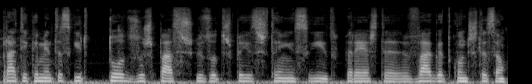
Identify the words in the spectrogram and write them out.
praticamente a seguir todos os passos que os outros países têm seguido para esta vaga de contestação.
